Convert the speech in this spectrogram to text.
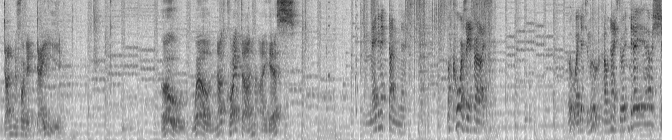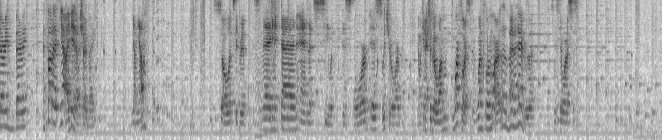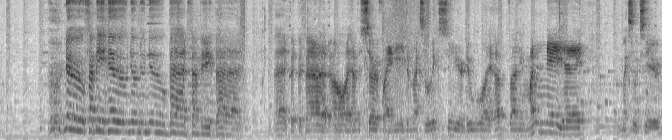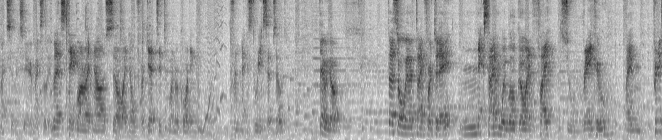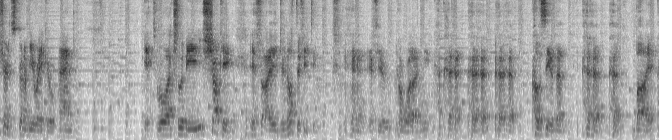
Done for the day. Oh, well, not quite done, I guess. Magneton. Of course I get paralyzed. Oh, I get to move. How nice. Do I, did I have a Cheri Berry? I thought I... Yeah, I did have a Cheri Berry. Yum yum. So let's get rid of this magnet then, and let's see what this orb is. Switcher orb. And we can actually go one more floor, one floor more. Since there was just... no, Phanpy, no, no, no, no, bad, Phanpy, bad. Bad, bad, bad, bad. All I have is surf. I need the max elixir. Do I have any money? Yay. Max elixir, max elixir, max elixir. Let's take one right now so I don't forget it when recording for next week's episode. There we go. That's all we have time for today. Next time we will go and fight Raikou. I'm pretty sure it's gonna be Raikou, and it will actually be shocking if I do not defeat him. if you know what I mean. I'll see you then. Bye.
